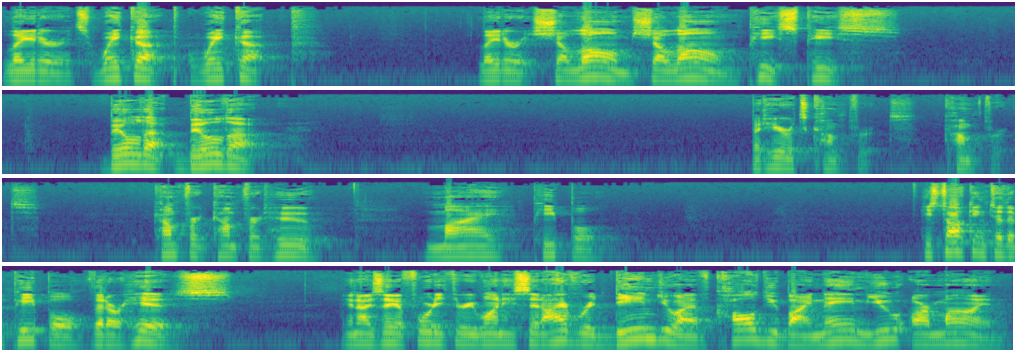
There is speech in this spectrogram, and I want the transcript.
Later, it's wake up, wake up. Later, it's shalom, shalom, peace, peace. Build up, build up. But here it's comfort, comfort. Comfort, comfort who? My people. He's talking to the people that are His. In Isaiah 43 1, he said, I have redeemed you, I have called you by name, you are mine.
